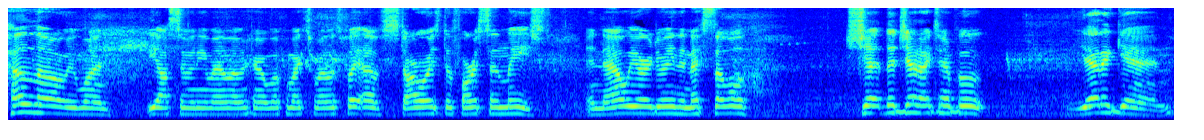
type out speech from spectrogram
Hello everyone, Mini Man 11 here, welcome back to my Let's Play of Star Wars The Force Unleashed. And now we are doing the next level, Je the Jedi Temple, yet again.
